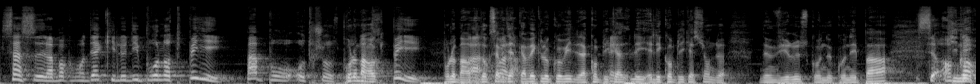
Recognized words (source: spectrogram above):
Ça, c'est la Banque mondiale qui le dit pour notre pays, pas pour autre chose. Pour, le Maroc. Pays. Pour le Maroc. Ah, Donc ça veut dire qu'avec le Covid et, la les, complications d'un virus qu'on ne connaît pas, c'est encore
